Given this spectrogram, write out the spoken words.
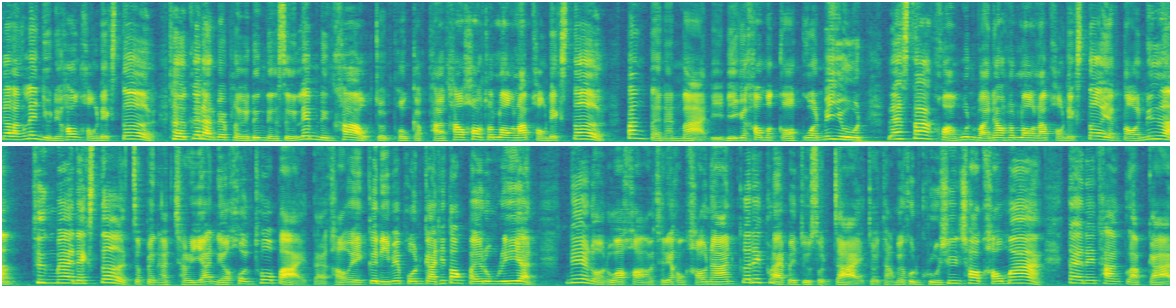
กำลังเล่นอยู่ในห้องของเด็กสเตอร์ เธอก็ดันไปเผลอดึงหนังสือเล่มหนึ่งเข้า จนพบกับทางเข้าห้องทดลองลับของเด็กสเตอร์ ตั้งแต่นั้นมาดีดีก็เข้ามาก่อกวนไม่หยุดและสร้างความวุ่นวายในห้องทดลองลับของเด็กสเตอร์อย่างต่อเนื่อง ถึงแม้เด็กสเตอร์จะเป็นอัจฉริยะเหนือคนทั่วไป แต่เขาเองก็หนีไม่พ้นการที่ต้องไปโรงเรียน แน่นอนว่าความอัจฉริยะของเขานั้นก็ได้กลายเป็นจุดสนใจ จนทำให้คุณครูชื่นชอบเขามาก แต่ในทางกลับกัน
